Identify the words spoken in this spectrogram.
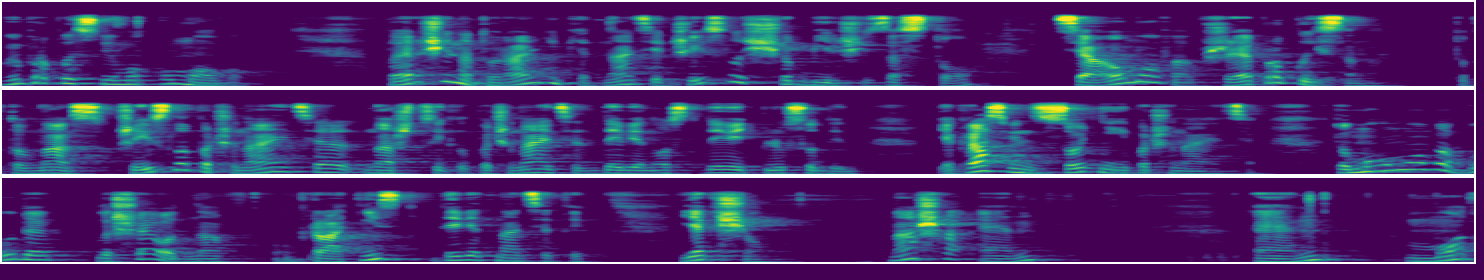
Ми прописуємо умову. Перші натуральні 15 чисел, що більші за 100. Ця умова вже прописана. Тобто в нас числа починається, наш цикл починається 99 плюс 1. Якраз він з сотні і починається. Тому умова буде лише одна: кратність 19. Якщо наша n, n мод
